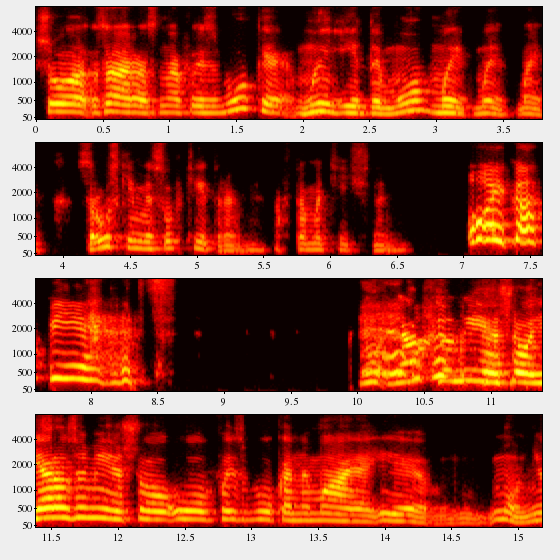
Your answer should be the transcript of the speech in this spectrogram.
що зараз на Фейсбуці ми їдемо, ми, ми, ми, з русскими субтитрами автоматичними. Ой, капець! Ну, я розумію, що я розумію, що у Фейсбука немає і ну ні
